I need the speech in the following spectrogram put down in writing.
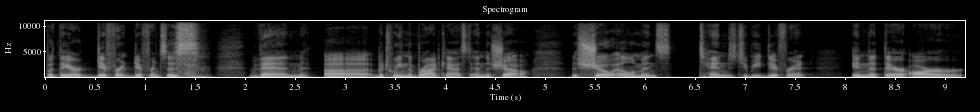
but they are different differences than uh, between the broadcast and the show. The show elements tend to be different in that there are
